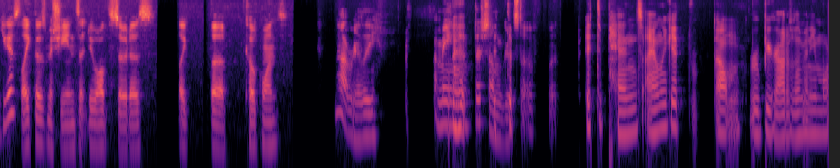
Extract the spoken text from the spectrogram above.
You guys like those machines that do all the sodas, like the Coke ones? Not really. I mean, there's some good stuff, but It depends. I only get um root beer out of them anymore.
